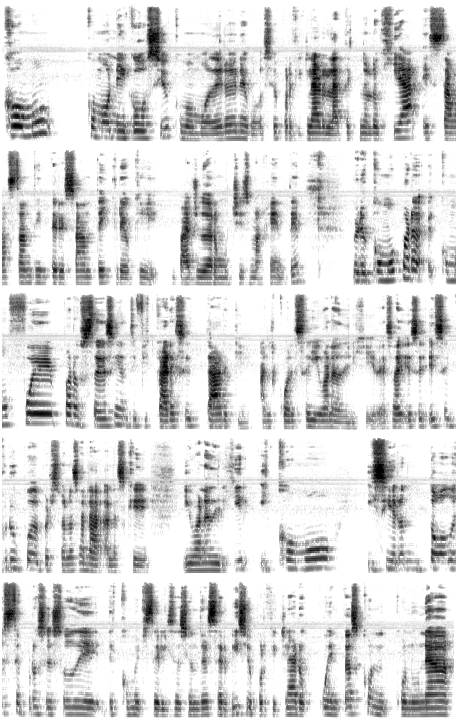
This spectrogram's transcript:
¿cómo como negocio, como modelo de negocio, porque claro, la tecnología está bastante interesante y creo que va a ayudar a muchísima gente, pero ¿cómo, para, ¿cómo fue para ustedes identificar ese target al cual se iban a dirigir, ese, ese, grupo de personas a, las que iban a dirigir y cómo hicieron todo este proceso de, de comercialización del servicio? Porque claro, cuentas con, con, una,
